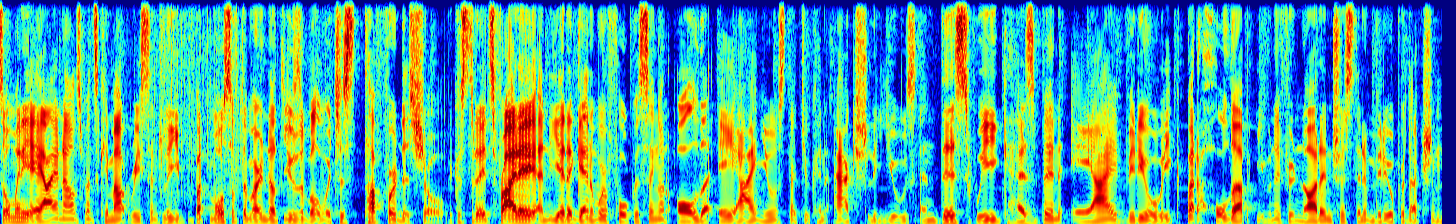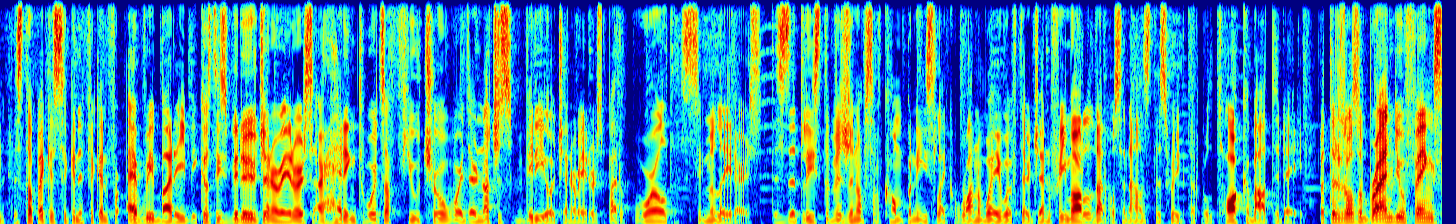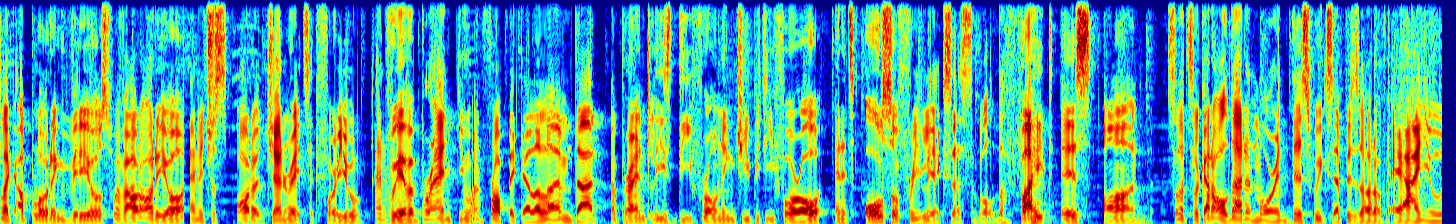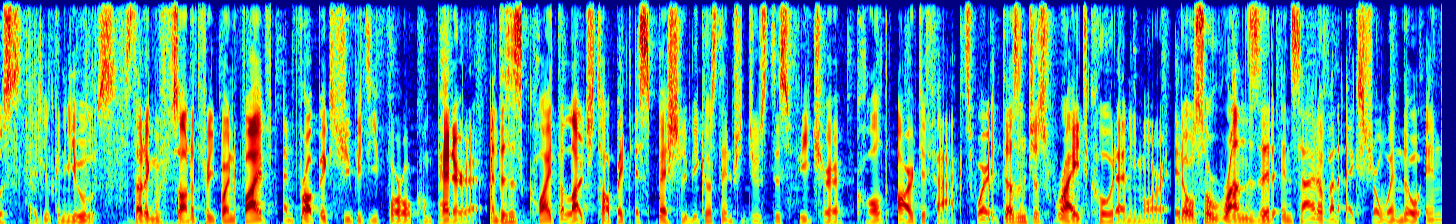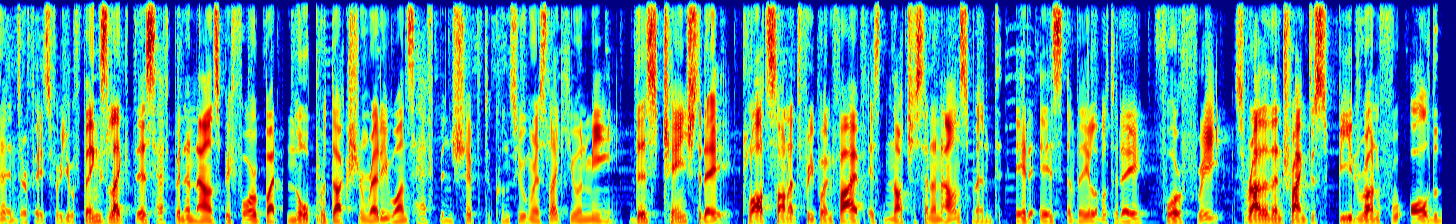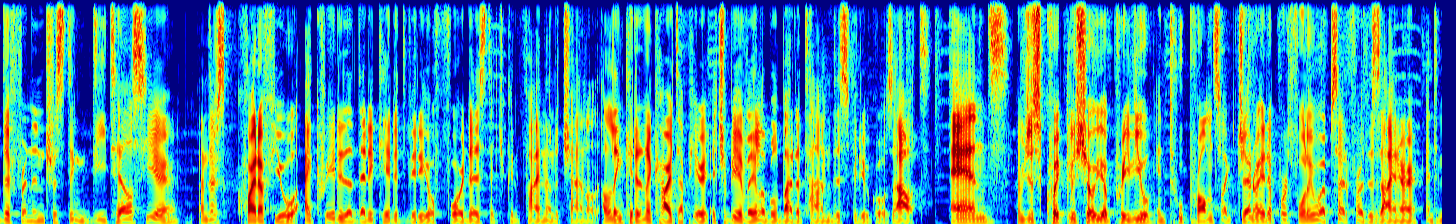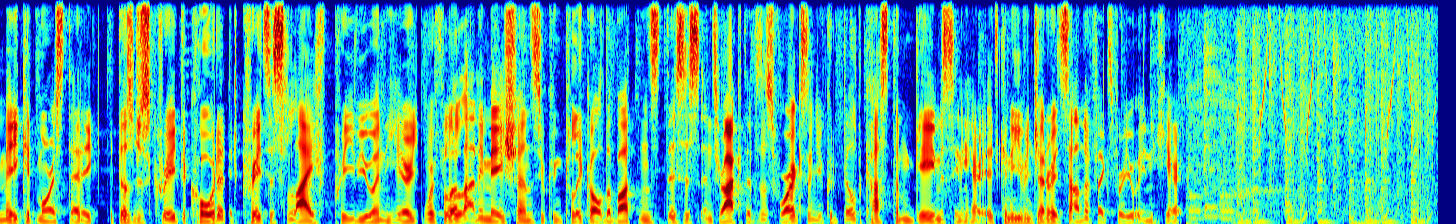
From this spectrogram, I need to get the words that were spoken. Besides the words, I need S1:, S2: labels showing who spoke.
S1: So many AI announcements came out recently, but most of them are not usable, which is tough for this show. Because today it's Friday and yet again we're focusing on all the AI news that you can actually use. And this week has been AI video week. But hold up, even if you're not interested in video production, this topic is significant for everybody because these video generators are heading towards a future where they're not just video generators, but world simulators. This is at least the vision of some companies like Runway with their Gen 3 model that was announced this week that we'll talk about today. But there's also brand new things like uploading videos without audio and it just auto generates it for you. And we have a brand new Anthropic LLM that apparently is dethroning GPT-4o and it's also freely accessible. The fight is on. So let's look at all that and more in this week's episode of AI News that you can use. Starting with Sonnet 3.5, Anthropic's GPT-4o competitor. And this is quite a large topic, especially because they introduced this feature called artifacts, where it doesn't just write code anymore. It also runs it inside of an extra window in the interface for you. Things like this have been announced before, but no production ready ones have been shipped to consumers like you and me. This changed today. Claude Sonnet 3.5 is not just an announcement, it is available today for free. So rather than trying to speed run through all the different interesting details here, and there's quite a few, I created a dedicated video for this that you can find on the channel. I'll link it in the card up here. It should be available by the time this video goes out. And me just quickly show you a preview in two prompts, like generate a portfolio website for a designer and make it more aesthetic. It doesn't just create the code, it creates this live preview in here with little animations. You can click all the buttons. This is interactive, this works, and you could build custom games in here. It can even generate sound effects for you in here.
